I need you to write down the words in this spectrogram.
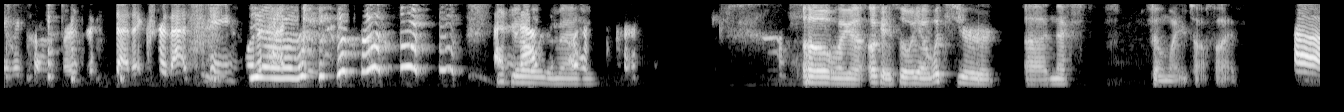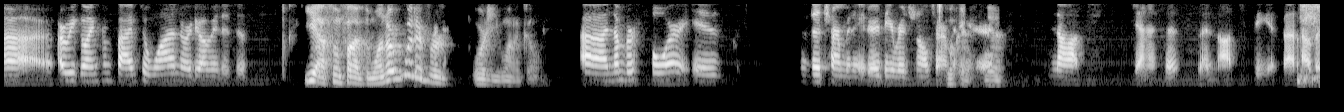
David Cronenberg's aesthetic for that scene. have Yeah. you can only imagine. Oh my god. Okay, so yeah, what's your uh, next film on your top five? Uh, are we going from five to one, or do you want me to just? Yeah, from five to one, or whatever order you want to go. in. Uh, number four is the Terminator, the original Okay, Terminator, yeah. not Genesis, and not the that other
